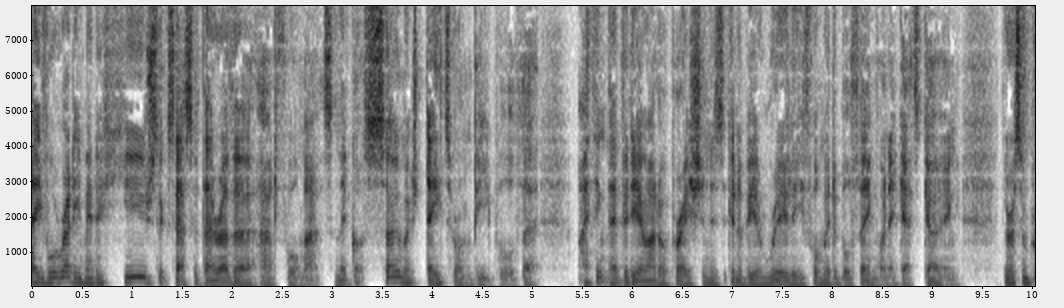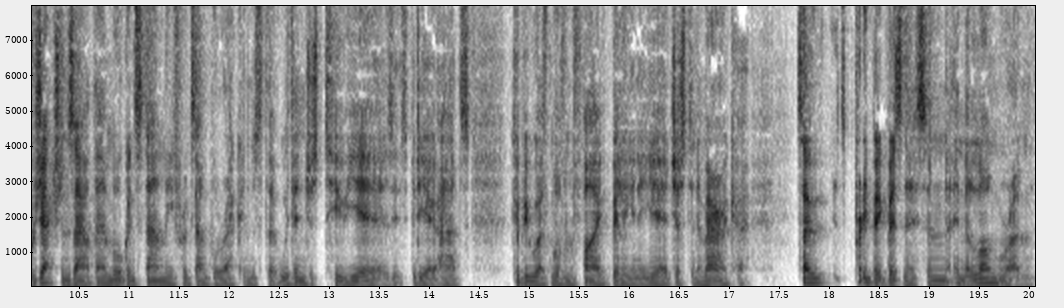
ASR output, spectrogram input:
they've already made a huge success of their other ad formats, and they've got so much data on people that I think their video ad operation is going to be a really formidable thing when it gets going. There are some projections out there. Morgan Stanley, for example, reckons that within just two years, its video ads could be worth more than 5 billion a year just in America. So it's pretty big business. And in the long run,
